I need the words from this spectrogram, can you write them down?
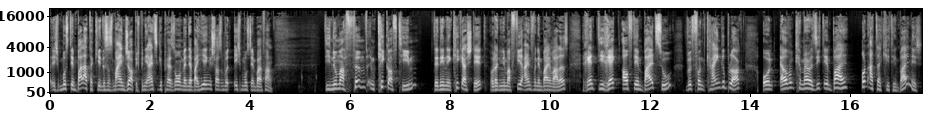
ich muss den Ball attackieren, das ist mein Job. Ich bin die einzige Person, wenn der Ball hierhin geschossen wird, ich muss den Ball fangen. Die Nummer 5 im Kickoff-Team, der neben dem Kicker steht, oder die Nummer 4, eins von den beiden war das, rennt direkt auf den Ball zu, wird von keinem geblockt und Alvin Kamara sieht den Ball und attackiert den Ball nicht.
